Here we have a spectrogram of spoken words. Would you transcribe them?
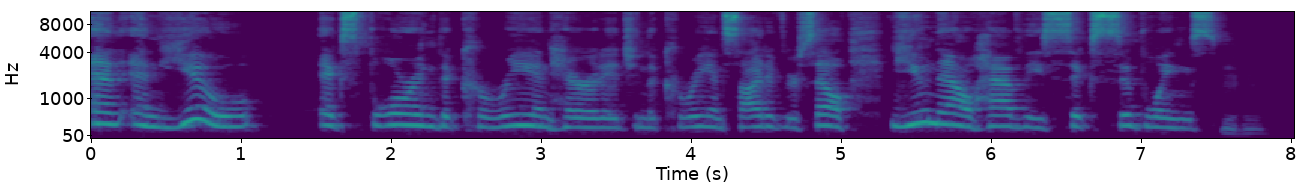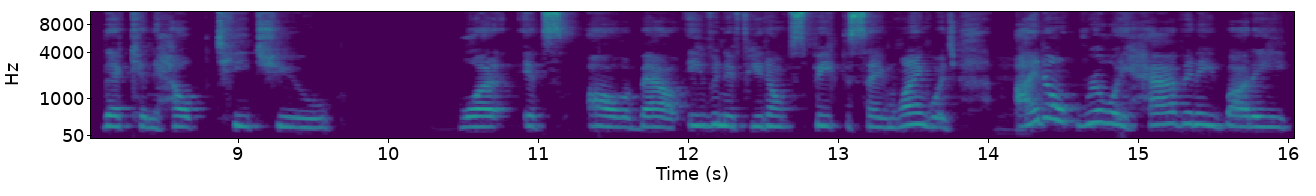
and and you exploring the korean heritage and the korean side of yourself you now have these six siblings Mhm. that can help teach you what it's all about, even if you don't speak the same language. I don't really have anybody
